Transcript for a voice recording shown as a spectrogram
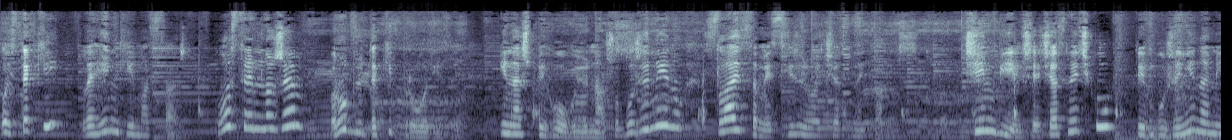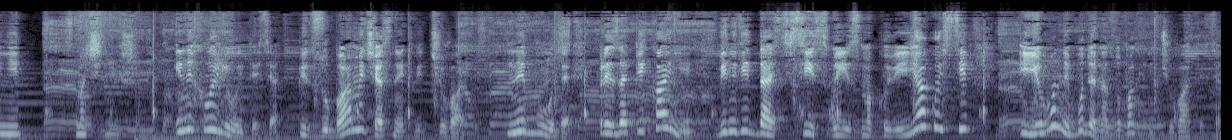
Ось такий легенький масаж. Гострим ножем роблю такі прорізи і нашпиговую нашу буженину слайсами свіжого часника. Чим більше часничку, тим буженіна мені смачніша. І не хвилюйтеся, під зубами часник відчуватись не буде. При запіканні він віддасть всі свої смакові якості і його не буде на зубах відчуватися.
